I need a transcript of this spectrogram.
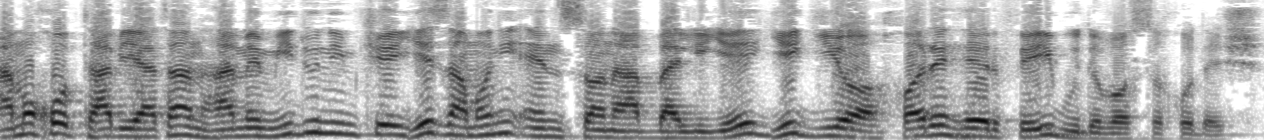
اما خب طبیعتا همه می‌دونیم که یه زمانی انسان اولیه یه گیاهخوار حرفه‌ای بوده واسه خودش.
